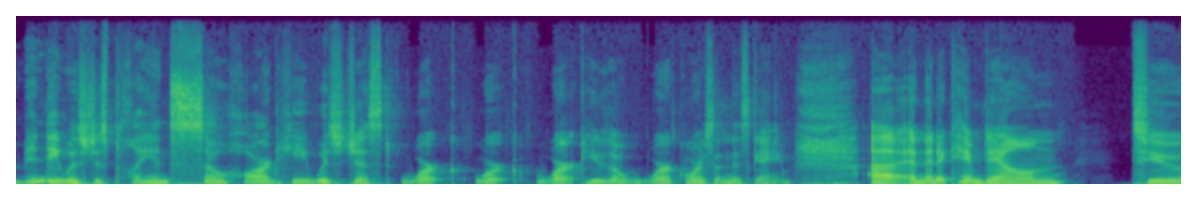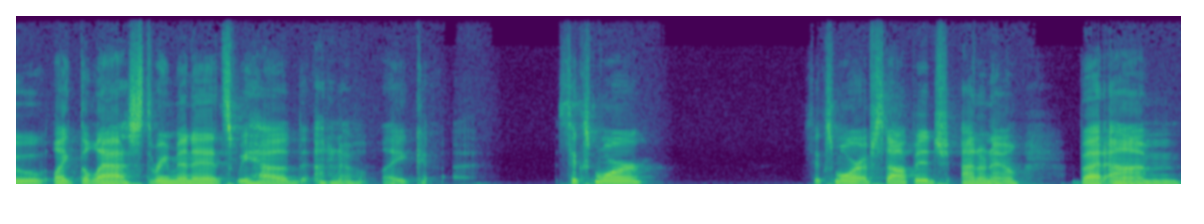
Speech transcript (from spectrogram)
Mendy was just playing so hard. He was just work, work, work. He was a workhorse in this game. Uh, and then it came down to like the last three minutes. We had I don't know, like six more, six more of stoppage. I don't know, but um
